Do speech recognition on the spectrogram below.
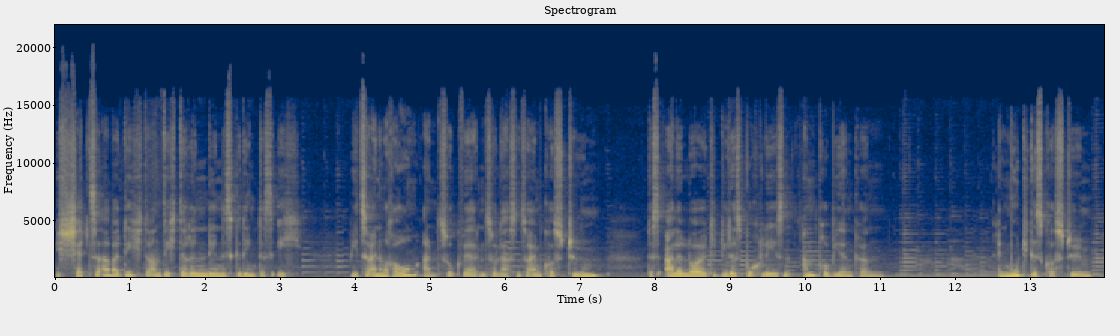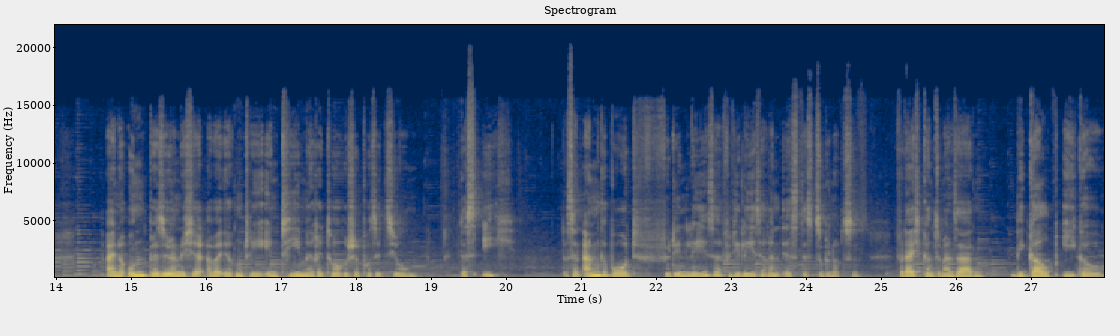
Ich schätze aber Dichter und Dichterinnen, denen es gelingt, das Ich wie zu einem Raumanzug werden zu lassen, zu einem Kostüm, das alle Leute, die das Buch lesen, anprobieren können. Ein mutiges Kostüm, eine unpersönliche, aber irgendwie intime rhetorische Position. Das Ich, das ein Angebot für den Leser, für die Leserin ist, es zu benutzen. Vielleicht könnte man sagen, the Gulp Ego.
